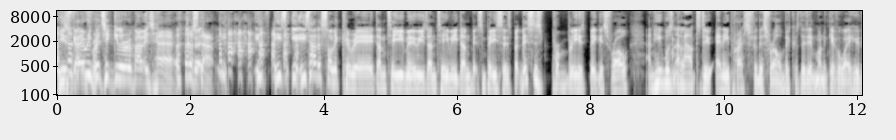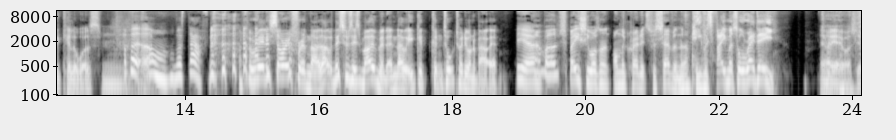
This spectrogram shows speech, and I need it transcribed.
He's He's very for it. particular about his hair. Just that. he's, he's he's had a solid career, done TV movies, done TV, done bits and pieces, but this is probably his biggest role, and he wasn't allowed to do any press for this role because they didn't want to give away who the killer was. but oh, that's daft. I feel really sorry for him though. That this was his moment, and no, he could, couldn't talk to anyone about it. yeah. well, Spacey wasn't on the credits for Seven, though. He was famous already. Oh, yeah, he was, yeah.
